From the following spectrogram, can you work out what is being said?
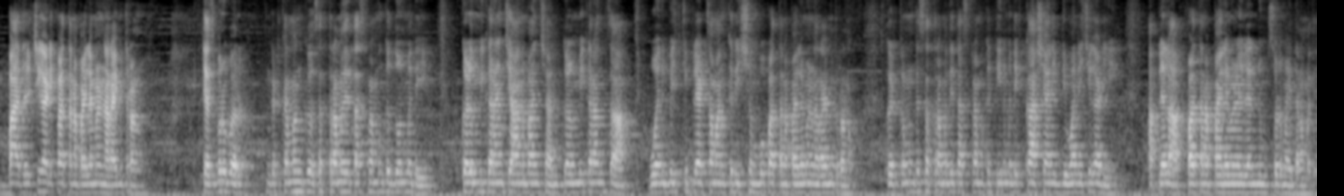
बादलची गाडी पाळताना पाहायला मिळणार आहे मित्रांनो. त्याचबरोबर गट क्रमांक सतरामध्ये तास क्रमांक दोनमध्ये कळंबीकरांचे आणबानशान कळंबीकरांचा वन बी एच के फ्लॅटचा मानकरी शंभू पाळताना पाहायला मिळणार आहे मित्रांनो. गट क्रमांक सतरामध्ये तास क्रमांक तीनमध्ये काशी आणि दिवाणीची गाडी आपल्याला पाळताना पाहायला मिळेल निमसोड मैदानामध्ये.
